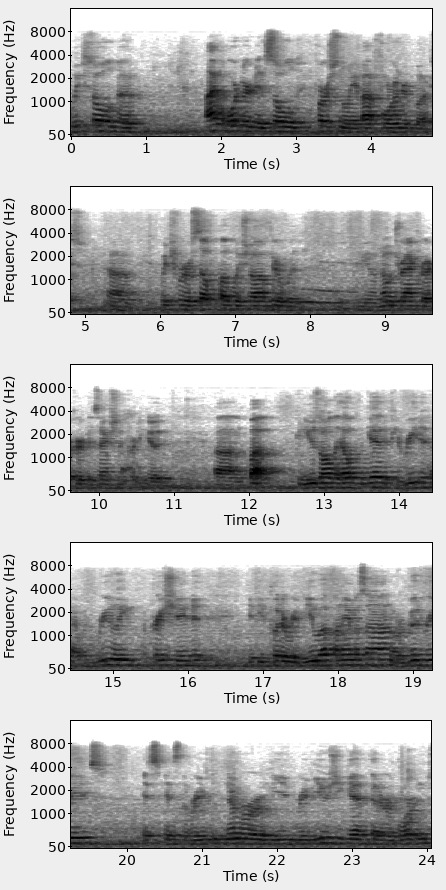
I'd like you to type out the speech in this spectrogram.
we've sold, uh, I've ordered and sold personally about 400 books, uh, which for a self-published author with know, no track record is actually pretty good. Um, but you can use all the help you get. If you read it, I would really appreciate it if you put a review up on Amazon or Goodreads, it's, it's the number of review, reviews you get that are important.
